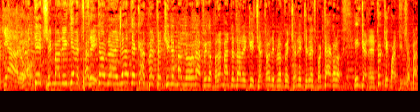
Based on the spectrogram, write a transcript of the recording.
e chiaro. grandissima richiesta Sì. ritorna il Red Carpet cinematografico bramato da registi, attori professionisti dello spettacolo in genere tutti quanti insomma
